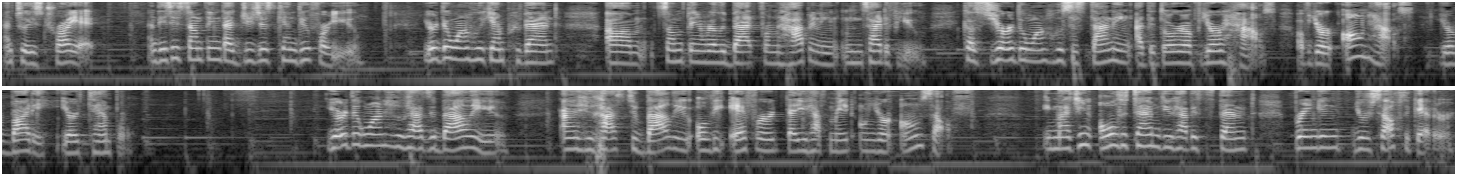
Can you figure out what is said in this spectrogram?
and to destroy it. And this is something that you just can do for you. You're the one who can prevent um, something really bad from happening inside of you because you're the one who's standing at the door of your house, of your own house, your body, your temple. You're the one who has the value and who has to value all the effort that you have made on your own self. Imagine all the time you have spent bringing yourself together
